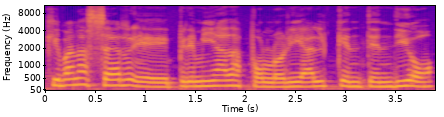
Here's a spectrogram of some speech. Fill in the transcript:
que van a ser eh, premiadas por L'Oreal, que entendió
